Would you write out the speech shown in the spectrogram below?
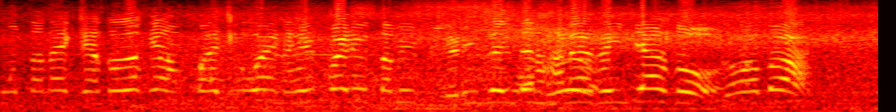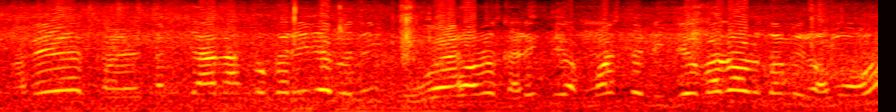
હું તને કહેતો હતો કે અંબાજી હોય નહીં પડ્યું તમે ભેડી જઈને હાલે થઈ ગયા છો. જો હવે તમે ચા નાસ્તો કરી દે બધી. મસ્ત ડીજે કરો તમે રમો હો.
